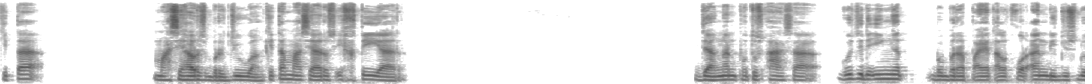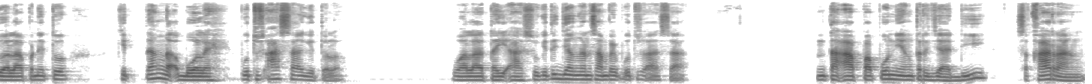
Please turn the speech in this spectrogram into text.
Kita masih harus berjuang kita masih harus ikhtiar. Jangan putus asa. Gue jadi inget beberapa ayat Al-Quran di juz 28 itu kita nggak boleh putus asa gitu loh. Walatai asu kita jangan sampai putus asa. Entah apa pun yang terjadi sekarang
